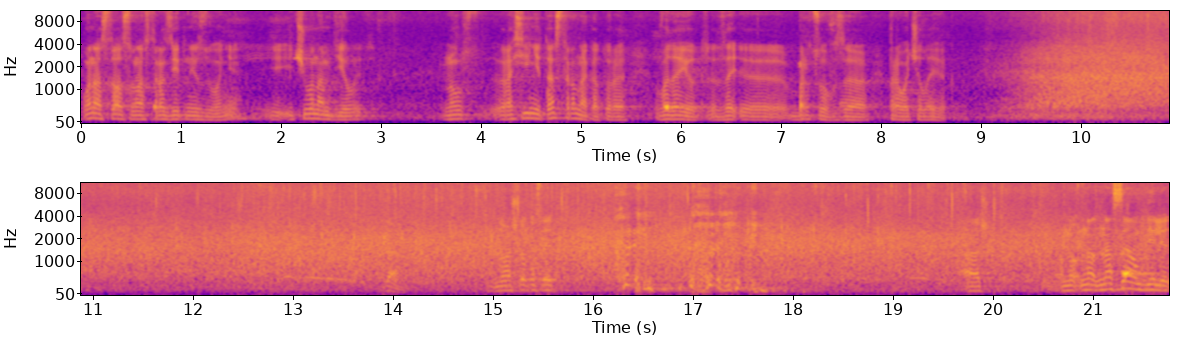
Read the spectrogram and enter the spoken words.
он остался у нас в транзитной зоне, и, и чего нам делать? Ну, Россия не та страна, которая выдает за, э, борцов за права человека. Да. Ну а что касается... А, ну, на, на самом деле,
